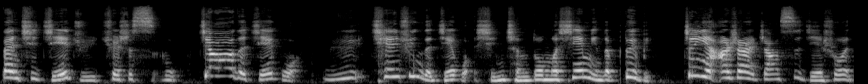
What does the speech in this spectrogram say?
但其结局却是死路。骄傲的结果与谦逊的结果形成多么鲜明的对比！”箴言二十二章四节说：“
